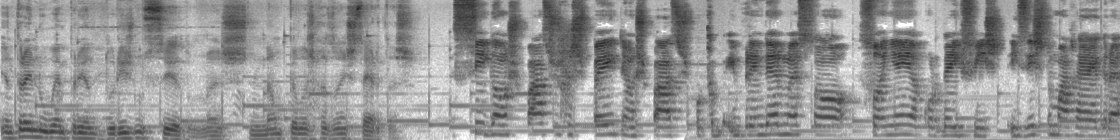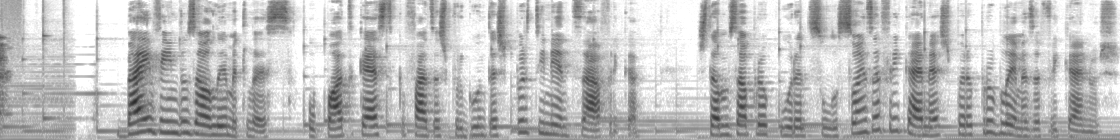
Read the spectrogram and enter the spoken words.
Entrei no empreendedorismo cedo, mas não pelas razões certas sigam os passos, respeitem os passos, porque empreender não é só sonhei, acordei e fiz. Existe uma regra. Bem-vindos ao Limitless, o podcast que faz as perguntas pertinentes à África. Estamos à procura de soluções africanas para problemas africanos.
